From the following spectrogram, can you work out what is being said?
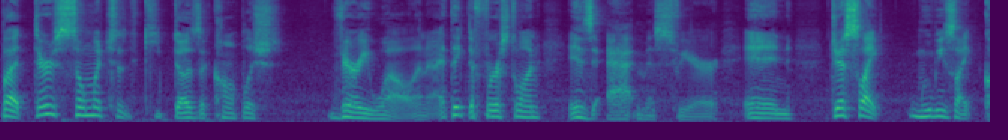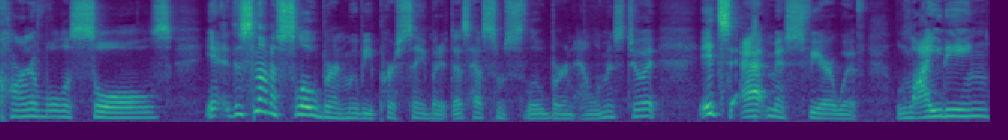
but there's so much that the keep does accomplish very well, and I think the first one is atmosphere, and just like movies like Carnival of Souls. Yeah, this is not a slow burn movie per se, but it does have some slow burn elements to it. Its atmosphere with lighting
